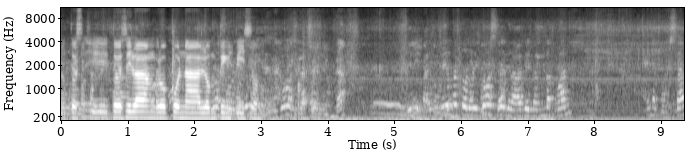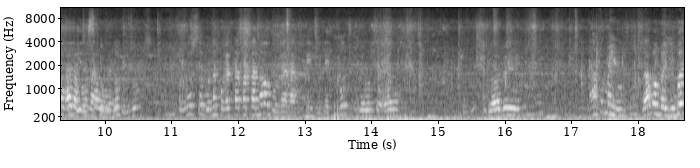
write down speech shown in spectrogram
ito, ito sila ang grupo na lumping piso. Yun. Hindi ba tuloy ko? Grabe, nanlak man. Ay, nagpugsaw. Ay, nagpugsaw. Pag-usap mo na, pagkatapatanaw mo na lang kay Gunit po. Grabe. Apa may Dapat may ibang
